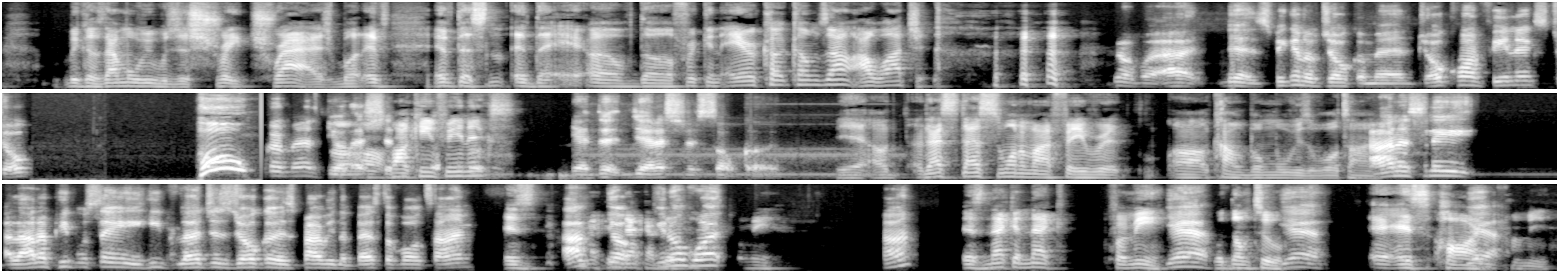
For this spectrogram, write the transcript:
because that movie was just straight trash. But if if the if the Ayer- of the freaking Ayer cut comes out, I'll watch it. No, but I yeah. Speaking of Joker, man, Joaquin Phoenix, Joker, Who? man, yo, that Uh, shit. Joaquin Phoenix. Yeah, th- yeah, that's shit is so good. Yeah, uh, that's that's one of my favorite uh comic book movies of all time. Honestly, a lot of people say Heath Ledger's Joker is probably the best of all time. Is yo, you know what? For me. Huh? It's neck and neck for me. Yeah, With them two. yeah. It's hard Yeah. for me.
